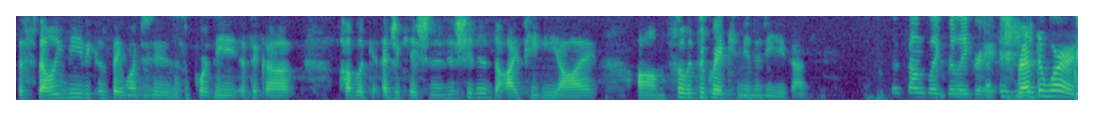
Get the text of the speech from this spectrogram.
the Spelling Bee because they want to support the Ithaca Public Education Initiative, the IPEI. Um, so it's a great community event. That sounds like really great. Spread the word.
